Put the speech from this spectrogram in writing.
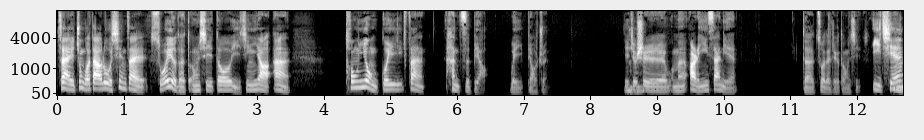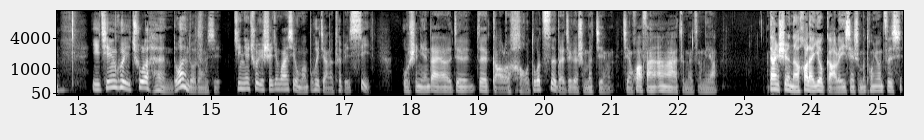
在中国大陆，现在所有的东西都已经要按通用规范汉字表为标准，也就是我们二零一三年的做的这个东西。以前、以前会出了很多很多东西，今年出于时间关系，我们不会讲的特别细。五十年代啊，这这搞了好多次的这个什么简简化方案啊，怎么怎么样。但是呢，后来又搞了一些什么通用字形、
